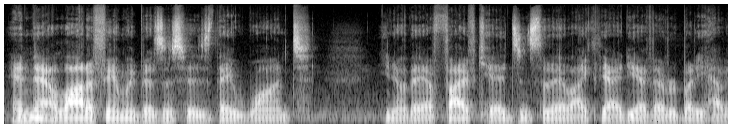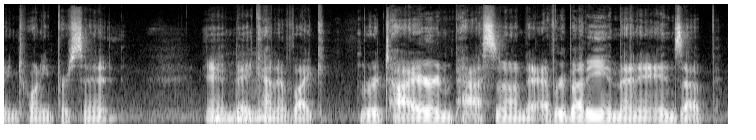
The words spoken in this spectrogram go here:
And that a lot of family businesses they want you know they have five kids and so they like the idea of everybody having 20% and they mm-hmm. kind of like retire and pass it on to everybody and then it ends up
